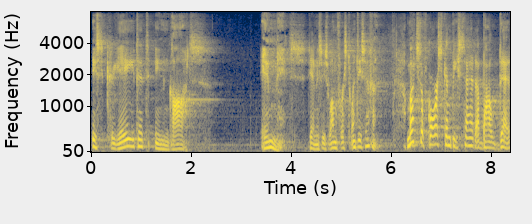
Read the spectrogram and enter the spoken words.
is created in God's image. Genesis 1, verse 27. Much, of course, can be said about that,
